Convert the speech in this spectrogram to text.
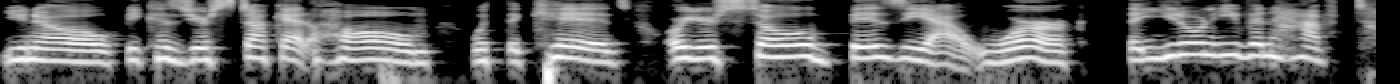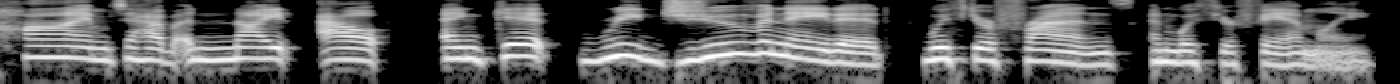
you know, because you're stuck at home with the kids or you're so busy at work that you don't even have time to have a night out and get rejuvenated with your friends and with your family.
